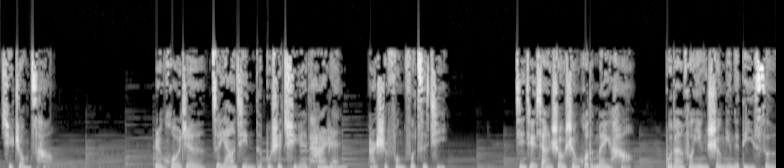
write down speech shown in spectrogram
去种草。人活着最要紧的不是取悦他人，而是丰富自己，尽情享受生活的美好，不断丰盈生命的底色，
